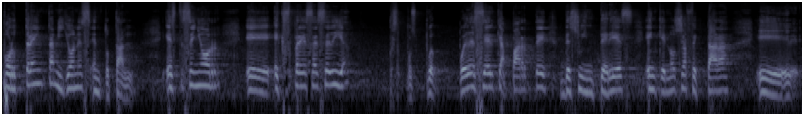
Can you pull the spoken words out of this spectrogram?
por 30 millones en total. Este señor eh, expresa ese día, pues, pues puede ser que aparte de su interés en que no se afectara eh,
